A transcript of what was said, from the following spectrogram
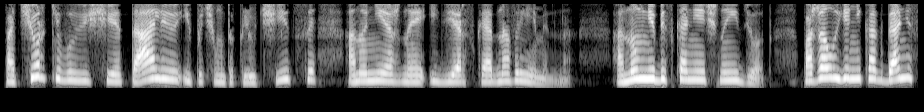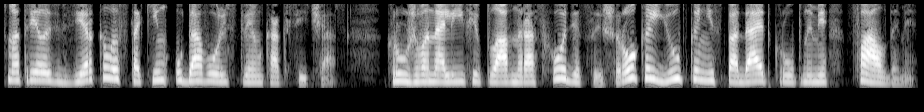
Подчеркивающее талию и почему-то ключицы, оно нежное и дерзкое одновременно. Оно мне бесконечно идет. Пожалуй, я никогда не смотрелась в зеркало с таким удовольствием, как сейчас — Кружево на лифе плавно расходится, и широкая юбка не спадает крупными фалдами.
